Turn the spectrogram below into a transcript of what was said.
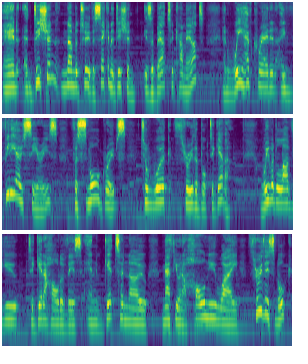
And edition number two, the second edition, is about to come out, and we have created a video series for small groups to work through the book together. We would love you to get a hold of this and get to know Matthew in a whole new way through this book,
